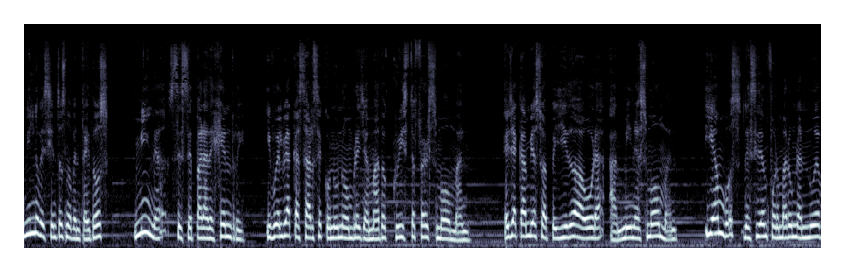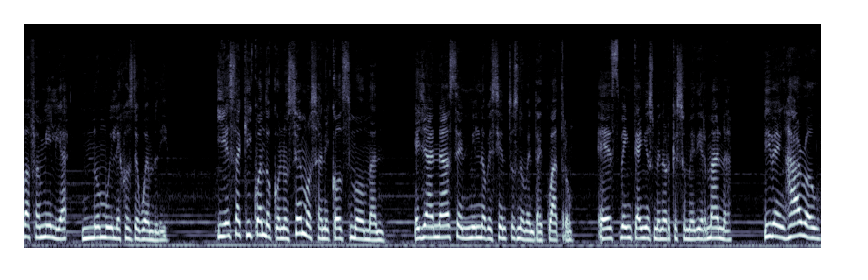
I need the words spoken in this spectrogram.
1992, Mina se separa de Henry y vuelve a casarse con un hombre llamado Christopher Smallman. Ella cambia su apellido ahora a Mina Smallman y ambos deciden formar una nueva familia no muy lejos de Wembley. Y es aquí cuando conocemos a Nicole Smallman. Ella nace en 1994. Es 20 años menor que su media hermana. Vive en Harrow,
